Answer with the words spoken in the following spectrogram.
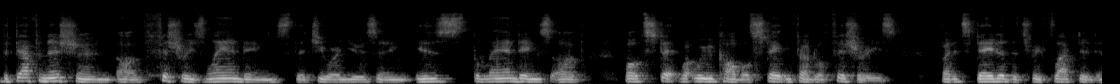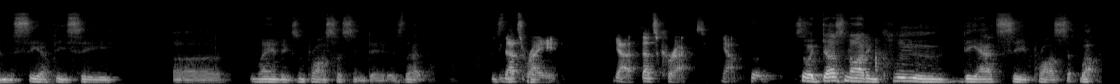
the definition of fisheries landings that you are using is the landings of both state, what we would call both state and federal fisheries, but it's data that's reflected in the CFEC uh, landings and processing data. Is that? Is that's that right. Yeah, that's correct. Yeah. So, so, it does not include the at sea process. Well,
